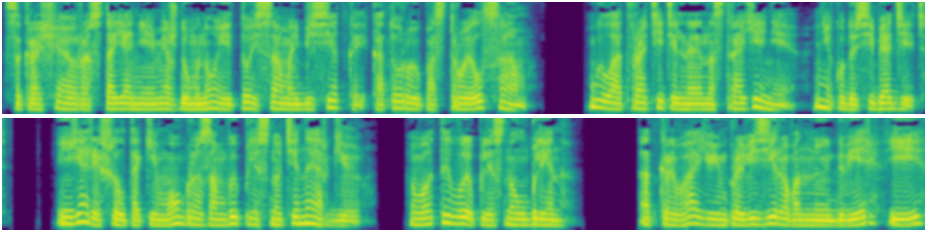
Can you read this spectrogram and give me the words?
Сокращаю расстояние между мной и той самой беседкой, которую построил сам. Было отвратительное настроение, некуда себя деть. И я решил таким образом выплеснуть энергию. Вот и выплеснул, блин. Открываю импровизированную дверь и...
